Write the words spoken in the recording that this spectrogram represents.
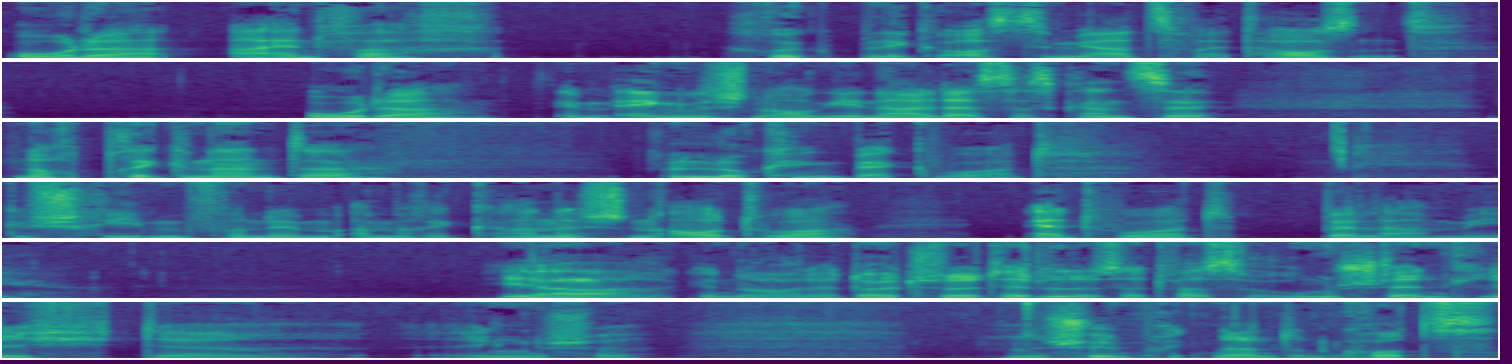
Oder einfach Rückblick aus dem Jahr 2000. Oder im englischen Original, da ist das Ganze noch prägnanter, Looking Backward. Geschrieben von dem amerikanischen Autor Edward Bellamy. Ja, genau. Der deutsche Titel ist etwas umständlich, der englische schön prägnant und kurz.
